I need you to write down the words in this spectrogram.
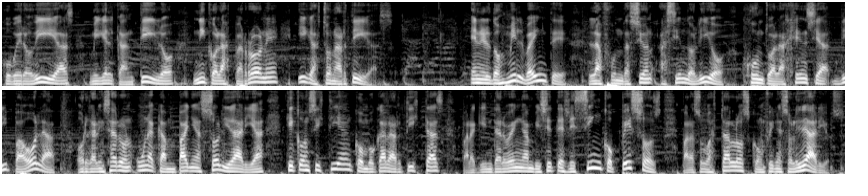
Cubero Díaz, Miguel Cantilo, Nicolás Perrone y Gastón Artigas. En el 2020, la Fundación Haciendo Lío, junto a la agencia Di Paola, organizaron una campaña solidaria que consistía en convocar artistas para que intervengan billetes de 5 pesos para subastarlos con fines solidarios.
